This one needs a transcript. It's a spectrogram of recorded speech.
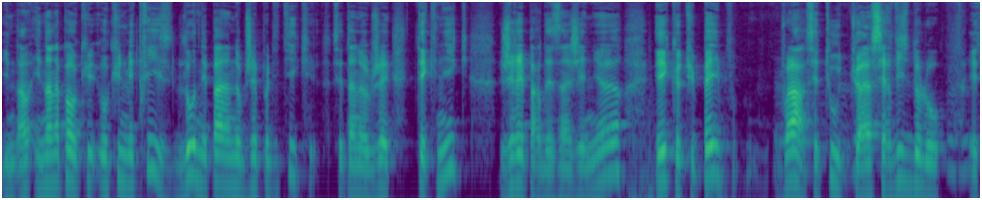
il n'en a pas aucune, maîtrise. L'eau n'est pas un objet politique, c'est un objet technique géré par des ingénieurs et que tu payes. Voilà, c'est tout. Tu as un service de l'eau. Et,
